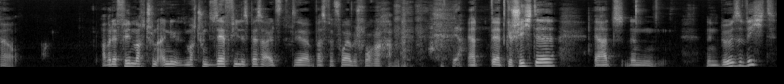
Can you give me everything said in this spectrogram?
Ja. Aber der Film macht schon einige, macht schon sehr vieles besser als der, was wir vorher besprochen haben. Ja. Er hat, er hat Geschichte, er hat einen, einen Bösewicht,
